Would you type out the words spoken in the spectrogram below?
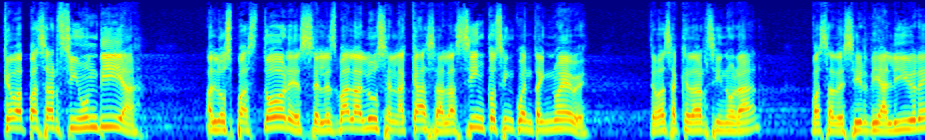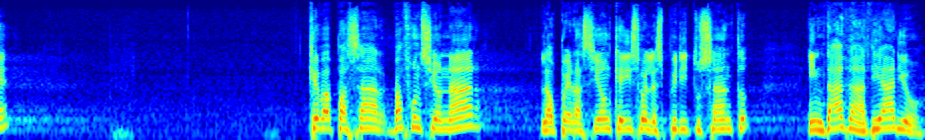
¿Qué va a pasar si un día a los pastores se les va la luz en la casa a las 5.59? ¿Te vas a quedar sin orar? ¿Vas a decir día libre? ¿Qué va a pasar? ¿Va a funcionar la operación que hizo el Espíritu Santo? Indaga a diario.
